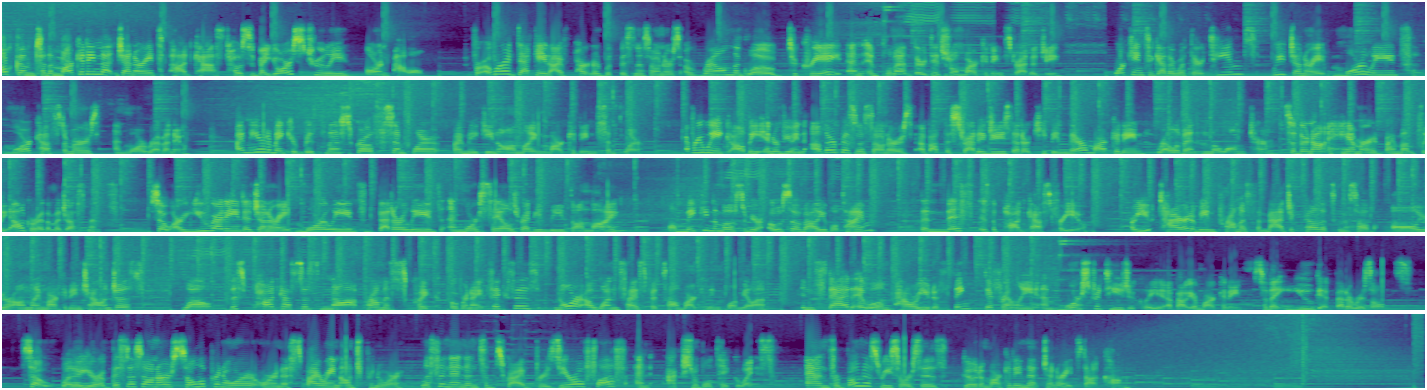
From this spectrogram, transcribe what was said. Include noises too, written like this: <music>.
Welcome to the Marketing That Generates podcast, hosted by yours truly, Lauren Powell. For over a decade, I've partnered with business owners around the globe to create and implement their digital marketing strategy. Working together with their teams, we generate more leads, more customers, and more revenue. I'm here to make your business growth simpler by making online marketing simpler. Every week, I'll be interviewing other business owners about the strategies that are keeping their marketing relevant in the long term so they're not hammered by monthly algorithm adjustments. So, are you ready to generate more leads, better leads, and more sales ready leads online while making the most of your oh so valuable time? Then this is the podcast for you. Are you tired of being promised the magic pill that's going to solve all your online marketing challenges? Well, this podcast does not promise quick overnight fixes nor a one size fits all marketing formula. Instead, it will empower you to think differently and more strategically about your marketing so that you get better results. So, whether you're a business owner, solopreneur, or an aspiring entrepreneur, listen in and subscribe for zero fluff and actionable takeaways. And for bonus resources, go to marketingthatgenerates.com.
